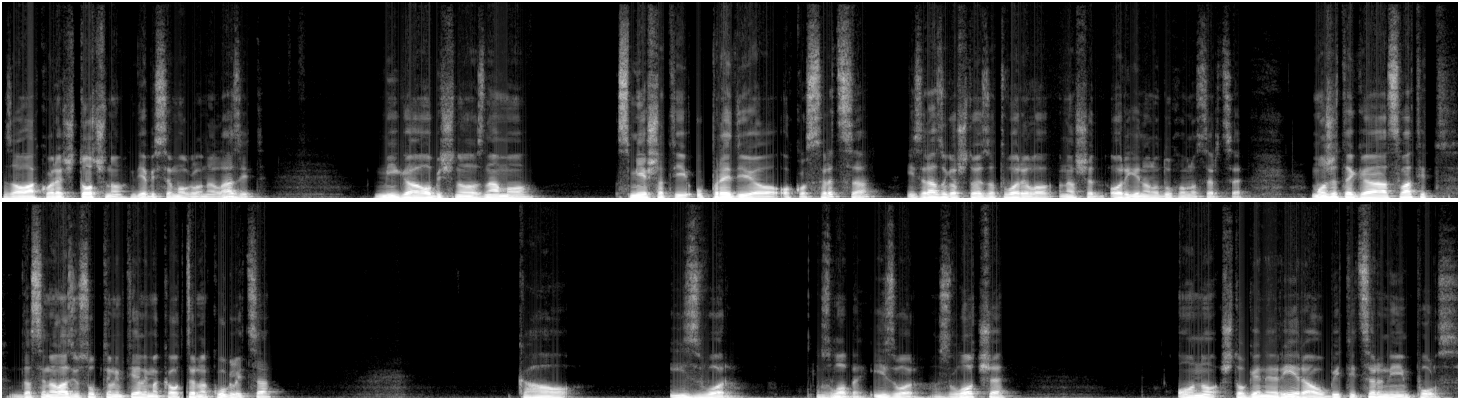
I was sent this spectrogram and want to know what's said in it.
za ovako reći točno gdje bi se moglo nalaziti. Mi ga obično znamo smješati u predio oko srca iz razloga što je zatvorilo naše originalno duhovno srce. Možete ga shvatiti da se nalazi u suptilnim tijelima kao crna kuglica, kao izvor zlobe, izvor zloće, ono što generira u biti crni impuls.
